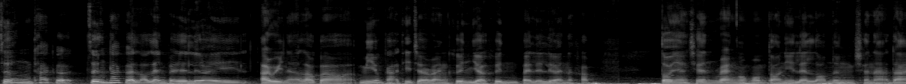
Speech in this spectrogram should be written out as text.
ซึ่งถ้าเกิดซึ่งถ้าเกิดเราเล่นไปเรื่อยๆ Arena เราก็มีโอกาสที่จะแรงขึ้นเยอะขึ้นไปเรื่อยๆนะครับ ตัวอย่างเช่นแรงของผมตอนนี้เล่นรอบหนึ่งชนะได้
